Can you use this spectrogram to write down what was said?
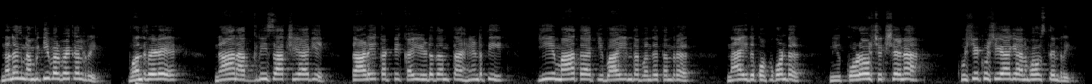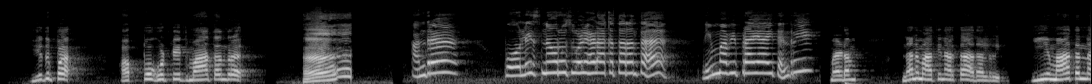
ನನಗೆ ನಂಬಿಕೆ ಬರ್ಬೇಕಲ್ರಿ. ಒಂದ್ ವೇಳೆ ನಾನು ಅಗ್ನಿ ಸಾಕ್ಷಿಯಾಗಿ ತಾಳಿ ಕಟ್ಟಿ ಕೈ ಹಿಡದಂತ ಹೆಂಡತಿ ಈ ಮಾತು ಆಕಿ ಬಂದೆ ಬಂದೈತಂದ್ರ ನಾ ಇದಕ್ಕೆ ಒಪ್ಕೊಂಡು ನೀವು ಕೊಡೋ ಶಿಕ್ಷೆನ ಖುಷಿ ಖುಷಿಯಾಗಿ ಅನುಭವಿಸ್ತೇನ್ರಿ. ಇದಪ್ಪ ಅಪ್ಪು ಹುಟ್ಟಿದ ಮಾತಂದ್ರ. ಅಂದ್ರ ಪೊಲೀಸ್ನವರು ನಿಮ್ಮ ಅಭಿಪ್ರಾಯ ಆಯ್ತಲ್ರಿ? ಮೇಡಮ್ ನನ್ನ ಮಾತಿನ ಅರ್ಥ ಅದಲ್ರಿ. ಈ ಮಾತನ್ನ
